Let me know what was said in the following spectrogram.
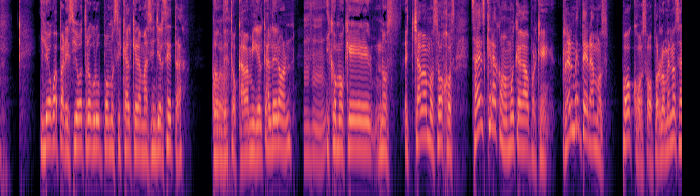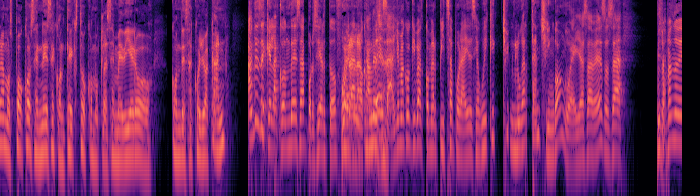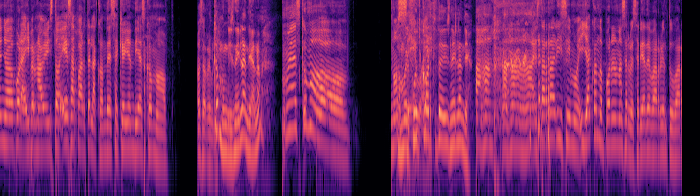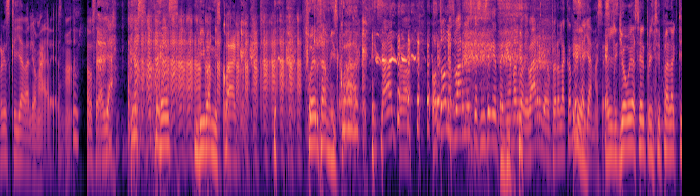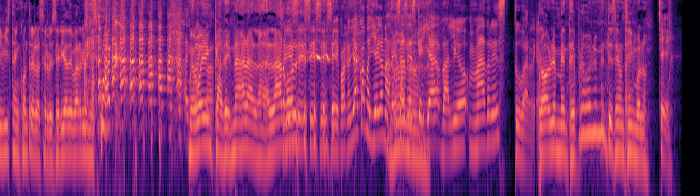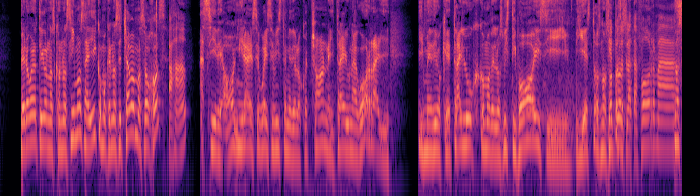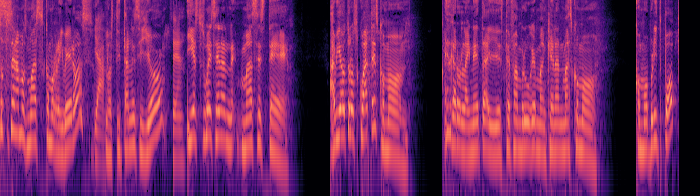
Y luego apareció otro grupo musical que era Massinger Z, Ah, donde tocaba Miguel Calderón. Y como que nos echábamos ojos. ¿Sabes que era como muy cagado? Porque realmente éramos pocos, o por lo menos éramos pocos en ese contexto como clase mediero con Coyoacán. Antes de que la condesa, por cierto, fuera, Fuera la condesa. Condesa. Yo me acuerdo que iba a comer pizza por ahí y decía, güey, qué lugar tan chingón, güey, ya sabes. O sea, mis papás me habían llevado por ahí, pero no había visto esa parte de la condesa que hoy en día es como. Es horrible. Como en Disneylandia, ¿no? Es como. No como el food court de Disneylandia. Ajá, ajá, ajá, está rarísimo. Y ya cuando ponen una cervecería de barrio en tu barrio es que ya valió madres, ¿no? O sea, ya. ¿Ves? ¿Ves? Viva Miscuac. Fuerza Miscuac. Exacto. O todos los barrios que sí siguen teniendo algo de barrio, pero la condesa Eh, ya no es eso. el- yo voy a ser el principal activista en contra de la cervecería de barrio Miscuac. Me voy a encadenar a la- al árbol. Sí, sí, sí, sí, sí. Porque ya cuando llegan a de No, esas es que ya valió madres tu barrio. Probablemente, probablemente sea un símbolo. Sí. Pero bueno, te digo, nos conocimos ahí, como que nos echábamos ojos, Ajá. así de, oh, mira, ese güey se viste medio locochón y trae una gorra y, y medio que trae look como de los Beastie Boys y, y estos Tiempos de nosotros. plataformas. Nosotros éramos más como reiveros, Ya. los titanes y yo. Sí. Y estos güeyes eran más este. Había otros cuates como Edgar Orlaineta y Stefan Brueggemann que eran más como. como Britpop.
